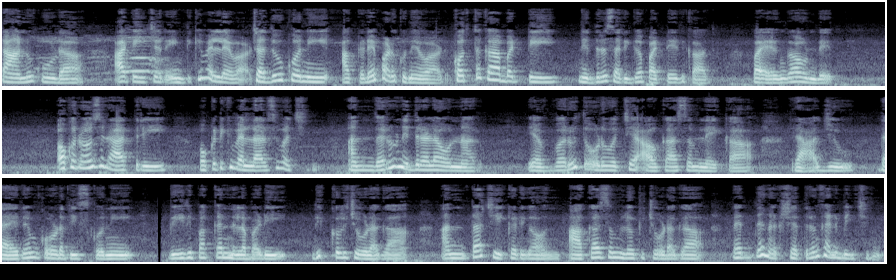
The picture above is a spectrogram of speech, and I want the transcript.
తాను కూడా ఆ టీచర్ ఇంటికి వెళ్ళేవాడు. చదువుకొని అక్కడే పడుకునేవాడు. కొత్త కాబట్టి నిద్ర సరిగ్గా పట్టేది కాదు. భయంగా ఉండేది. ఒకరోజు రాత్రి ఒకటికి వెళ్ళాల్సి వచ్చింది. అందరూ నిద్రలో ఉన్నారు. ఎవ్వరూ తోడు వచ్చే అవకాశం లేక రాజు ధైర్యం కూడా తీసుకొని వీధి పక్కన నిలబడి దిక్కులు చూడగా అంతా చీకటిగా ఉంది. ఆకాశంలోకి చూడగా పెద్ద నక్షత్రం కనిపించింది.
